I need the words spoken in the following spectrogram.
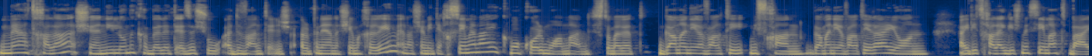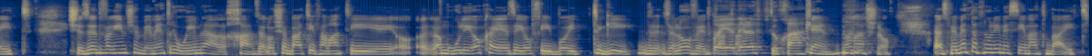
מההתחלה שאני לא מקבלת איזשהו advantage על פני אנשים אחרים, אלא שמתייחסים אליי כמו כל מועמד. זאת אומרת, גם אני עברתי מבחן, גם אני עברתי ראיון, הייתי צריכה להגיש משימת בית, שזה דברים שבאמת ראויים להערכה. זה לא שבאתי ואמרתי, אמרו לי, אוקיי, איזה יופי, בואי, תגיעי, זה, זה לא עובד בואי, ככה. בואי, הדלת פתוחה. כן, ממש לא. אז באמת נתנו לי משימת בית.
